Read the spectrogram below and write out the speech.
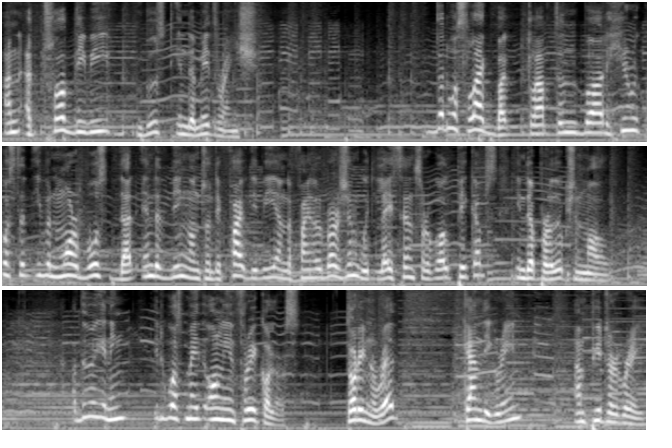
and a 12 dB boost in the mid range that was liked by Clapton, but he requested even more boost that ended being on 25 dB on the final version with Lace Sensor Gold pickups in the production model. At the beginning, it was made only in three colors Torino red, candy green, and pewter grey.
